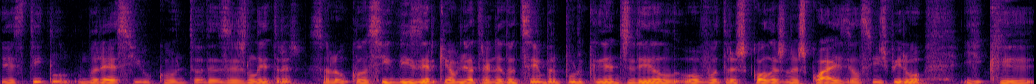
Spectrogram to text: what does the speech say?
esse título, merece-o com todas as letras. Só não consigo dizer que é o melhor treinador de sempre, porque antes dele houve outras escolas nas quais ele se inspirou e que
